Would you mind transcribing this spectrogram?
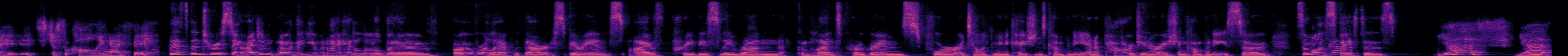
I, it's just a calling, I think. That's interesting. I didn't know that you and I had a little bit of overlap with our experience. I've previously run compliance programs for a telecommunications company and a power generation company. So similar spaces. Yes, hmm. yes.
